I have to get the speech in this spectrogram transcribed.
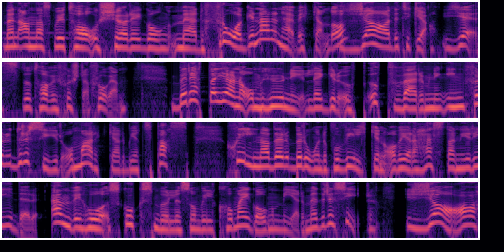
Men Anna, ska vi ta och köra igång med frågorna den här veckan då? Ja, det tycker jag. Yes, då tar vi första frågan. Berätta gärna om hur ni lägger upp uppvärmning inför dressyr och markarbetspass. Skillnader beroende på vilken av era hästar ni rider. Mvh Skogsmulle som vill komma igång mer med dressyr. Ja,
